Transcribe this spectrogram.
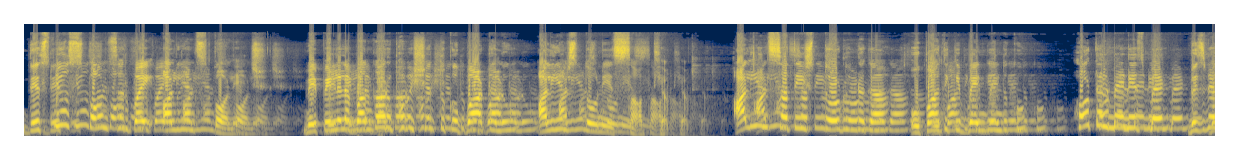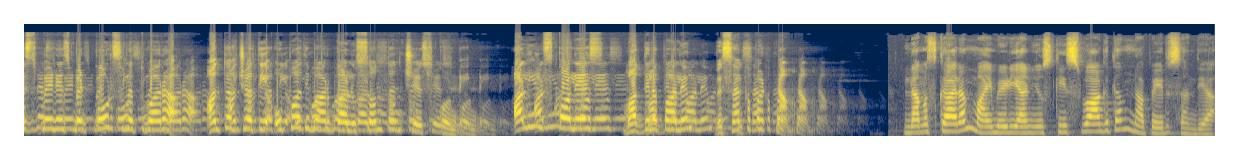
This news sponsor by Alliance college మీ పిల్లల బంగారు భవిష్యత్తుకు బాటలు అలియన్స్ తోనే సాధ్యం. అలియన్స్ సతీష్ తోడుండగా ఉపాధికి బెంగేందుకు హోటల్ మేనేజ్మెంట్ బిజినెస్ మేనేజ్మెంట్ కోర్సుల ద్వారా అంతర్జాతీయ ఉపాధి మార్గాలు సొంతం చేసుకోండి. Alliance college Maddilapalem Visakhapatnam. నమస్కారం. మై మీడియా న్యూస్కి స్వాగతం. నా పేరు సంధ్య.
